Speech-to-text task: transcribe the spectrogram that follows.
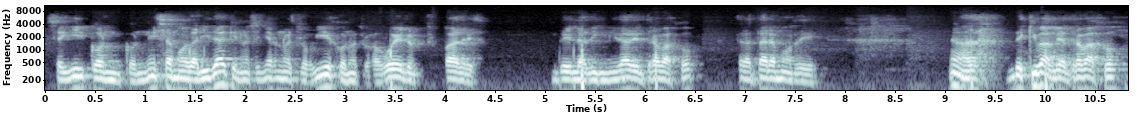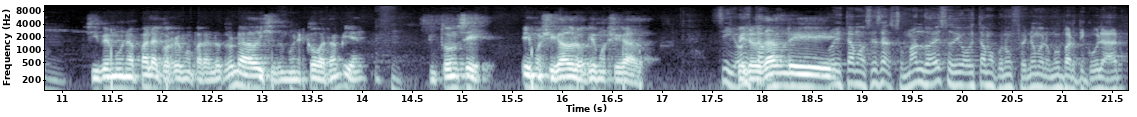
seguir con, esa modalidad que nos enseñaron nuestros viejos, nuestros abuelos, nuestros padres, de la dignidad del trabajo, tratáramos de, nada, de esquivarle al trabajo mm. Si vemos una pala, corremos para el otro lado, y si vemos una escoba también. Entonces, hemos llegado a lo que hemos llegado. Sí, hoy, estamos, hoy estamos, sumando a eso, digo, hoy estamos con un fenómeno muy particular,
